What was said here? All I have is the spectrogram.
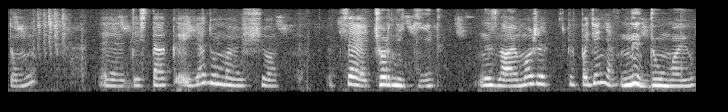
тому. Е, Десь так. Я думаю, що це чорний кіт. Не знаю, може співпадіння? Не думаю.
